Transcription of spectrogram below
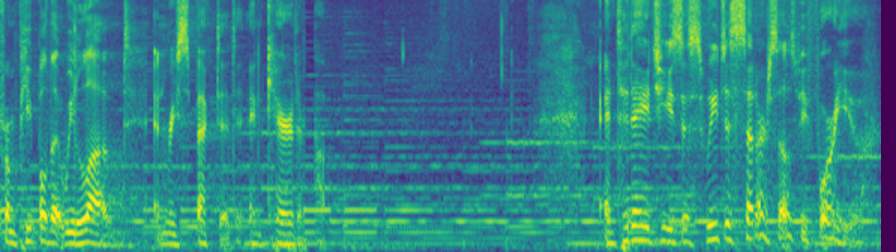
from people that we loved and respected and cared about. And today, Jesus, we just set ourselves before you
